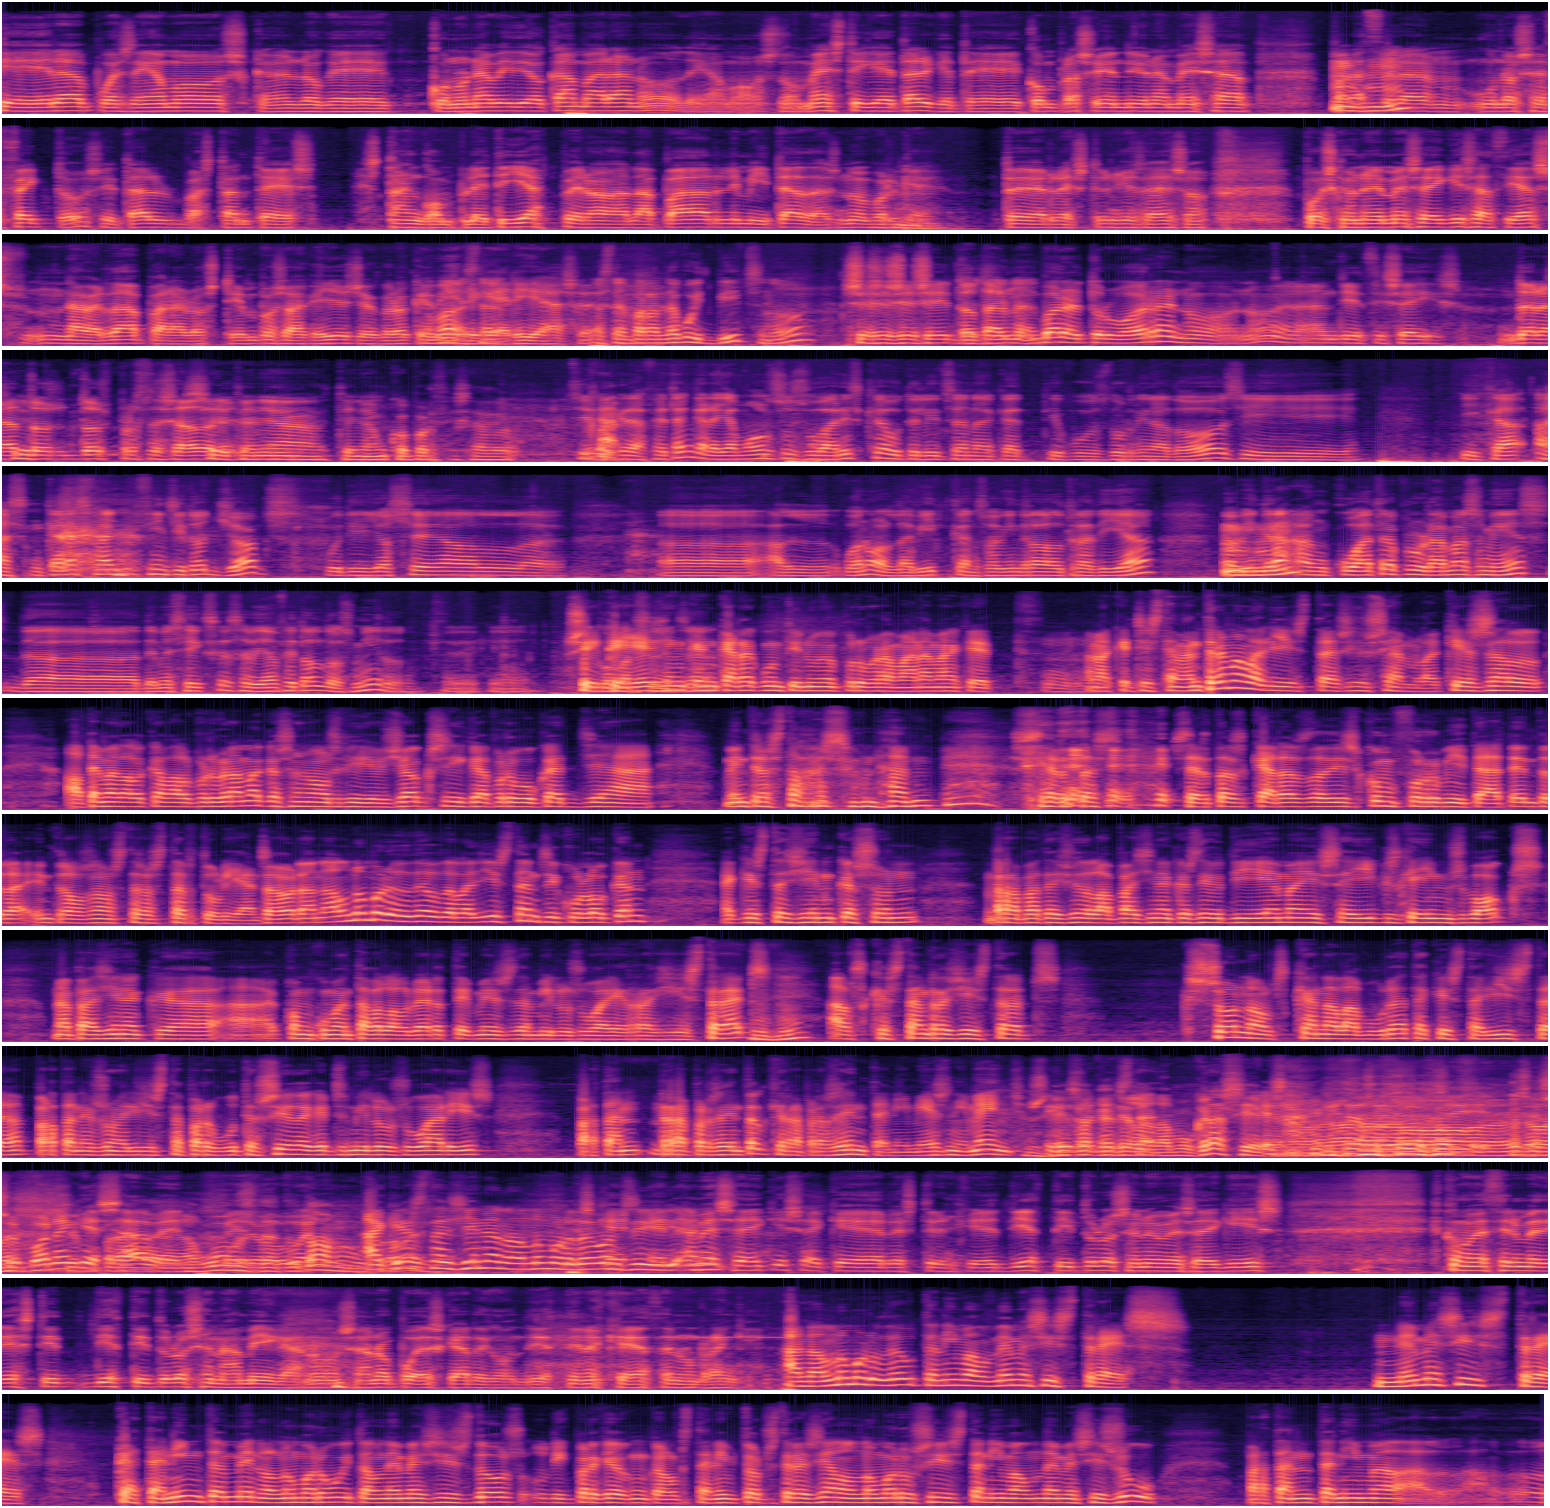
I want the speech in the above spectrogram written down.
Que era, pues digamos, que lo que con una videocámara, ¿no? Digamos, doméstica y tal, que te compras hoy en día una mesa para hacer unos efectos y tal, bastantes, están completillas, pero a la par limitadas, ¿no? Porque te restringes a eso. Pues con MSX hacías, la verdad, para los tiempos aquellos, yo creo que Home, virguerías, estem, ¿eh? estem parlant de 8 bits, no? Sí, sí, sí, sí, totalmente. Imagina't. Bueno, el Turbo R no, ¿no? Eran 16. Eran Sí. dos, dos procesadores. Sí, tenía, tenía un coprocesador. Sí, perquè de fet encara hi ha molts usuaris que utilitzen aquest tipus d'ordinadors i, i que es, encara es fan fins i tot jocs. Vull dir, jo sé el, eh, el, bueno, el David, que ens va vindre l'altre dia, va vindre Mhm. en quatre programes més de, de MSX que s'havien fet el 2000. Vull dir que, O sigui, que hi ha gent que encara continua programant amb aquest, amb aquest sistema. Entrem a la llista, si us sembla, que és el, el tema del que va el programa, que són els videojocs i que ha provocat ja, mentre estava sonant, certes, certes cares de disconformitat entre, entre els nostres tertulians. A veure, en el número 10 de la llista ens hi col·loquen aquesta gent que són, repeteixo, de la pàgina que es diu DMSX Games Box, una pàgina que, eh, com comentava l'Albert, té més de 1.000 usuaris registrats. Mhm. Els que estan registrats són els que han elaborat aquesta llista, per tant és una llista per votació d'aquests 1.000 usuaris, per tant representa el que representa, ni més ni menys. O sigui, És el que té la llista- democràcia, que no, no, que- no, no, Se no, supone que saben, a gust pero de tothom. bueno. Aquesta gent en el número 10 Es ens que hi... en MSX hay que restringir 10 títulos en MSX. Es como decirme 10, ti- 10 títulos en Amiga, ¿no? O sea, no puedes quedarte con 10, tienes que hacer un ranking. En el número 10 tenim el Nemesis 3. Nemesis 3, que tenim també en el número 8 el Nemesis 2, ho dic perquè com que els tenim tots tres ja, en el número 6 tenim el Nemesis 1. Per tant, tenim el,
